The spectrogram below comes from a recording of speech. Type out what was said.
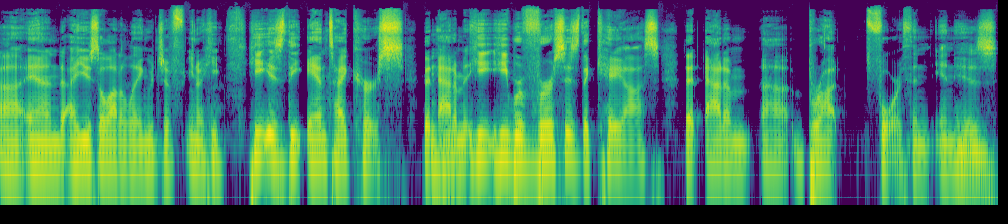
uh, and I used a lot of language of you know he he is the anti curse that Adam he he reverses the chaos that Adam uh, brought forth in in his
